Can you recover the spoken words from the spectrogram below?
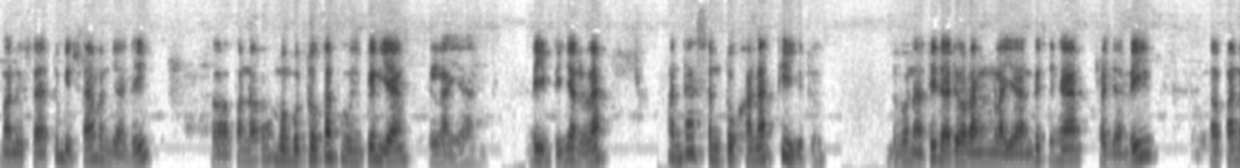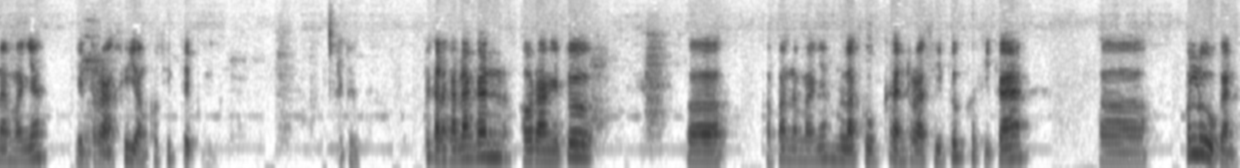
manusia itu bisa menjadi apa namanya membutuhkan pemimpin yang dilayani. Jadi intinya adalah ada sentuhan hati gitu. Sentuhan hati dari orang melayani sehingga terjadi apa namanya interaksi yang positif. Itu. Tapi kadang-kadang kan orang itu uh, apa namanya melakukan interaksi itu ketika uh, perlu kan.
